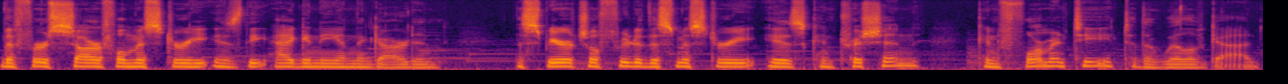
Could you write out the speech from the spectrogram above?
The first sorrowful mystery is the agony in the garden. The spiritual fruit of this mystery is contrition, conformity to the will of God.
